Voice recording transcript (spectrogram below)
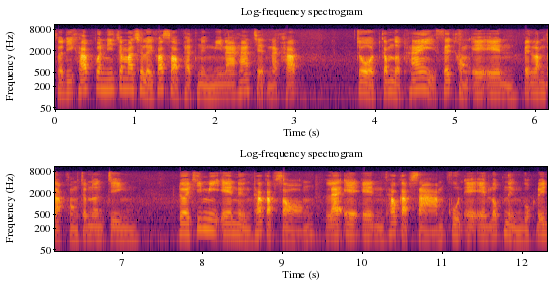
สวัสดีครับ วันนี้จะมาเฉลยข้อสอบแพท1มีนา 57 นะครับ โจทย์กำหนดให้เซตของ an เป็นลำดับของจำนวนจริง โดยที่มี a1 เท่ากับ 2 และ an เท่ากับ 3 คูณ an ลบ1บวกด้วย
